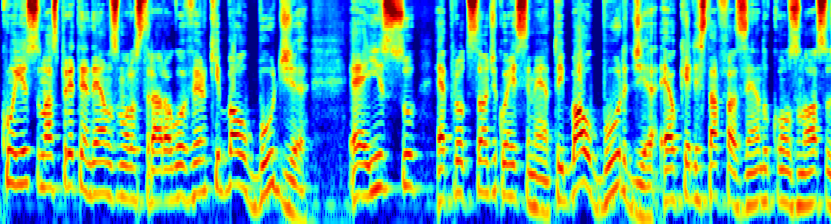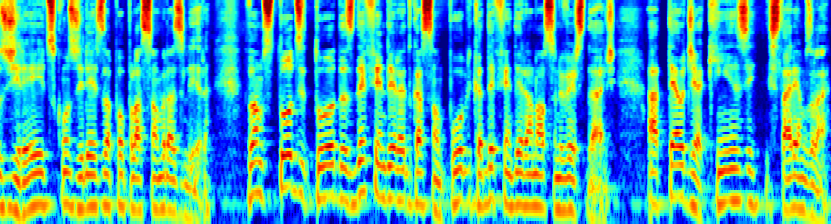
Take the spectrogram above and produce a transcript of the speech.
Com isso, nós pretendemos mostrar ao governo que balbúrdia é isso, é produção de conhecimento. E balbúrdia é o que ele está fazendo com os nossos direitos, com os direitos da população brasileira. Vamos todos e todas defender a educação pública, defender a nossa universidade. Até o dia 15, estaremos lá.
